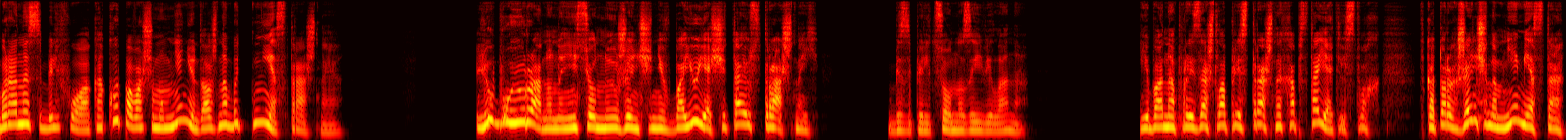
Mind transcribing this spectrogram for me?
«Баронесса Бельфо, а какой, по вашему мнению, должна быть не страшная?» «Любую рану, нанесенную женщине в бою, я считаю страшной», — безапелляционно заявила она. «Ибо она произошла при страшных обстоятельствах, в которых женщинам не место.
